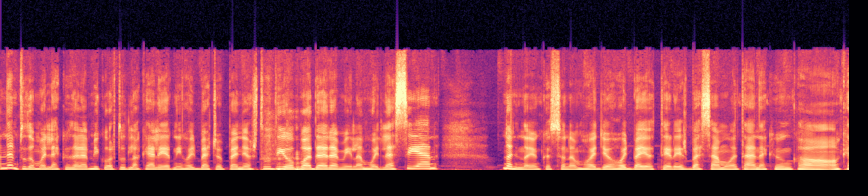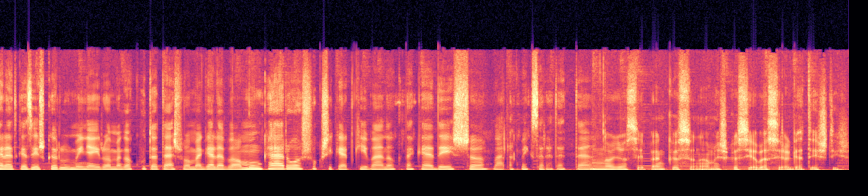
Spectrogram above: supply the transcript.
nem tudom, hogy legközelebb mikor tudlak elérni, hogy becsöppenj a stúdióba, de remélem, hogy lesz ilyen. Nagyon-nagyon köszönöm, hogy, hogy bejöttél és beszámoltál nekünk a, a keletkezés körülményeiről, meg a kutatásról, meg eleve a munkáról. Sok sikert kívánok neked, és várlak még szeretettel. Nagyon szépen köszönöm, és köszi a beszélgetést is.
